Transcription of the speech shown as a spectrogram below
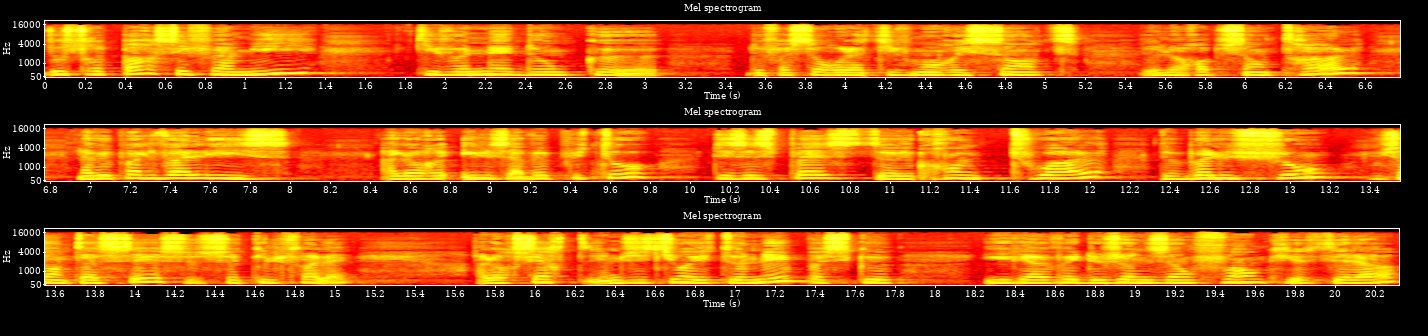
D'autre part, ces familles qui venaient donc euh, de façon relativement récente de l'Europe centrale, n'avaient pas de valise. Alors ils avaient plutôt des espèces de grandes toiles, de baluchons, où s'entassaient ce, ce qu'il fallait. Alors certes, nous étions étonnés parce que il y avait de jeunes enfants qui étaient là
